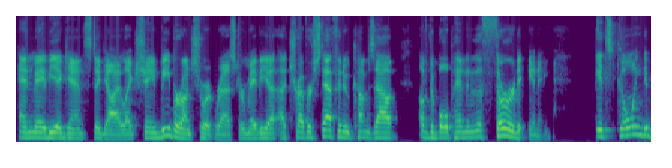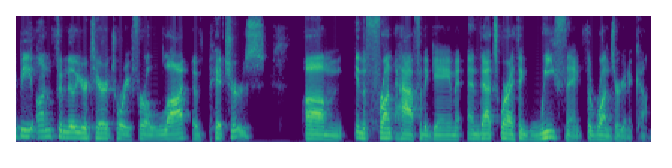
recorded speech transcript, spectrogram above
And maybe against a guy like Shane Bieber on short rest, or maybe a, a Trevor Stephan who comes out of the bullpen in the third inning it's going to be unfamiliar territory for a lot of pitchers um, in the front half of the game. And that's where I think we think the runs are going to come.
